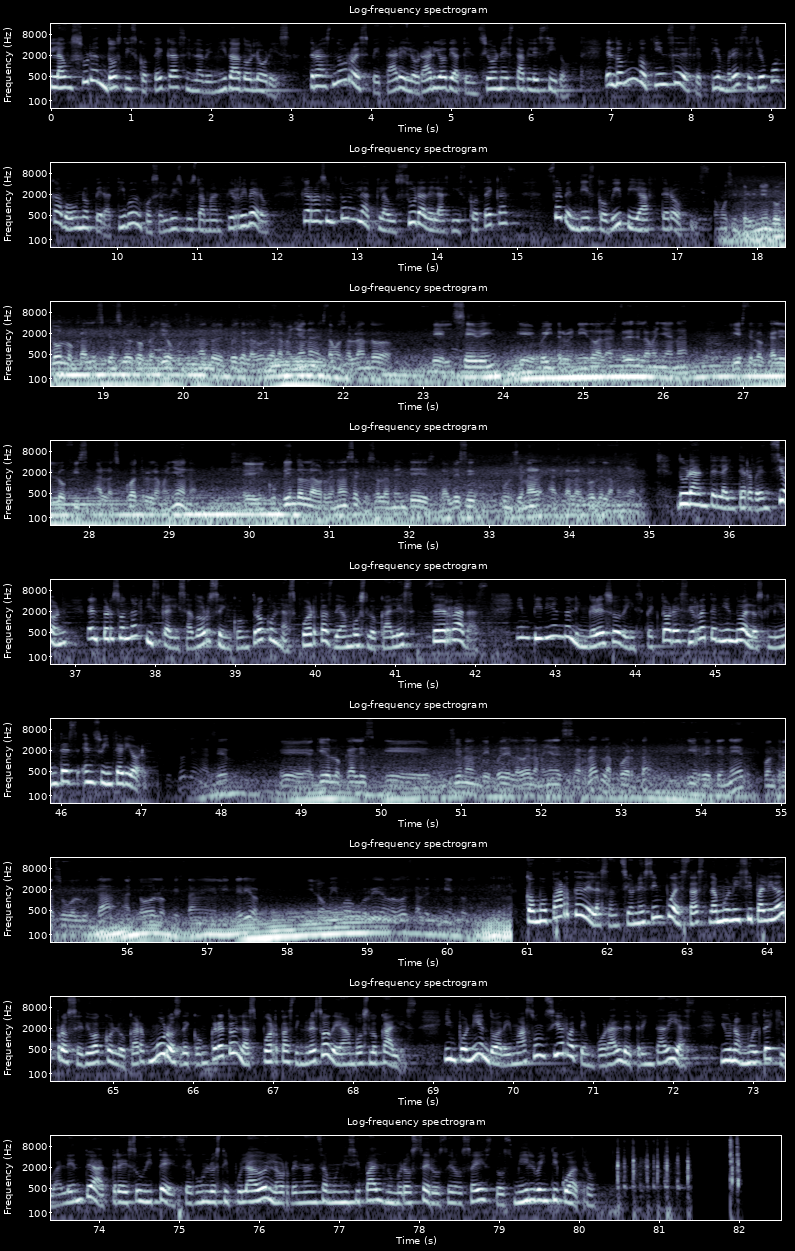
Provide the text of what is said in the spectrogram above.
Clausuran dos discotecas en la avenida Dolores, tras no respetar el horario de atención establecido. El domingo 15 de septiembre se llevó a cabo un operativo en José Luis Bustamante Rivero, que resultó en la clausura de las discotecas Seven Disco VIP y After Office. Estamos interviniendo dos locales que han sido sorprendidos funcionando después de las 2 de la mañana. Estamos hablando del Seven, que fue intervenido a las 3 de la mañana, y este local, el Office, a las 4 de la mañana. Eh, incumpliendo la ordenanza que solamente establece funcionar hasta las 2 de la mañana. Durante la intervención, el personal fiscalizador se encontró con las puertas de ambos locales cerradas, impidiendo el ingreso de inspectores y reteniendo a los clientes en su interior. Suelen hacer eh, aquellos locales que funcionan después de las 2 de la mañana es cerrar la puerta y retener contra su voluntad a todos los que están en el interior. Como parte de las sanciones impuestas, la municipalidad procedió a colocar muros de concreto en las puertas de ingreso de ambos locales, imponiendo además un cierre temporal de 30 días y una multa equivalente a 3 UIT, según lo estipulado en la Ordenanza Municipal número 006-2024.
